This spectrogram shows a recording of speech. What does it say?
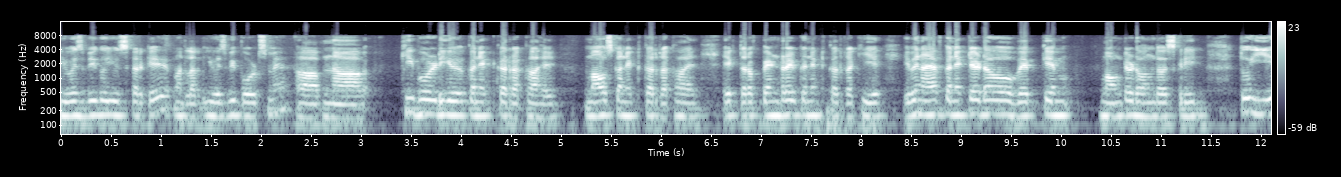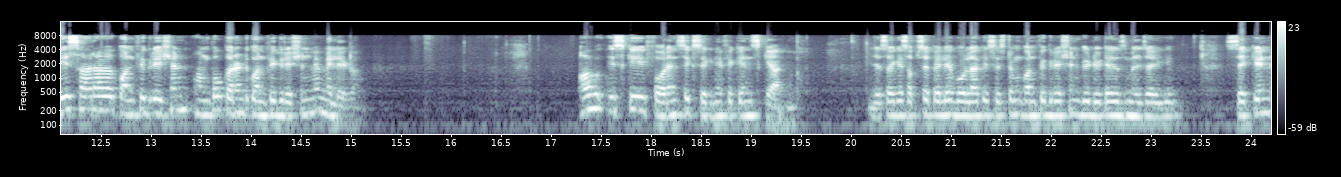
यूएसबी को यूज़ करके मतलब यूएसबी पोर्ट्स में अपना कीबोर्ड कनेक्ट कर रखा है माउस कनेक्ट कर रखा है, एक तरफ़ पेन ड्राइव कनेक्ट कर रखी है even I have connected web cam mounted on the screen तो ये सारा कॉन्फ़िगरेशन हमको करंट कॉन्फ़िगरेशन में मिलेगा। अब इसकी फॉरेंसिक सिग्निफिकेंस क्या है? जैसा कि सबसे पहले बोला कि सिस्टम कॉन्फ़िगरेशन की डिटेल्स मिल जाएगी। सेकंड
